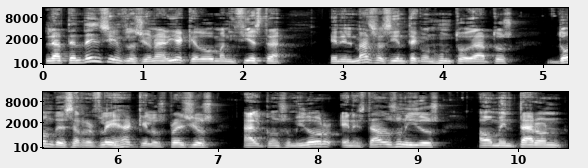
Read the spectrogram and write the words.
La tendencia inflacionaria quedó manifiesta en el más reciente conjunto de datos donde se refleja que los precios al consumidor en Estados Unidos aumentaron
